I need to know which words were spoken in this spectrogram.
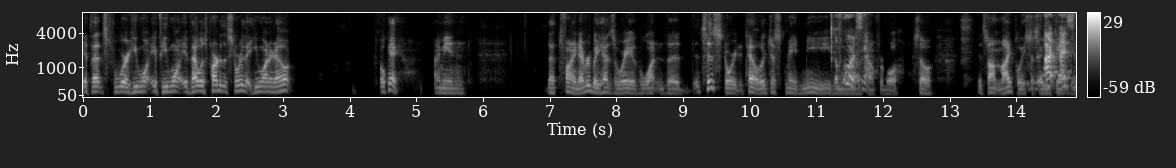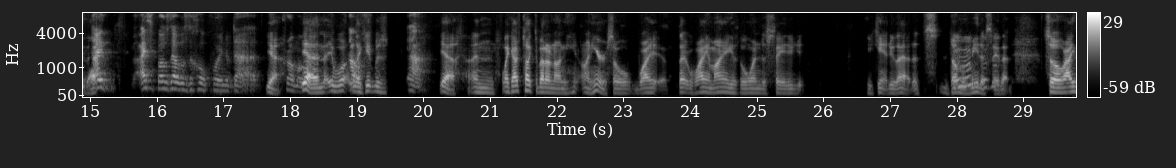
if that's where he want if he want if that was part of the story that he wanted out okay i mean that's fine everybody has a way of wanting the it's his story to tell it just made me even Of more course, yeah. uncomfortable so it's not my place to say you I, can't I, do that I, I suppose that was the whole point of that yeah promo. yeah and it was Oh. like it was Yeah. yeah and like i've talked about it on on here so why that why am i the one to say you, you can't do that it's dumb of Mhm, me to say mhm. that so i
